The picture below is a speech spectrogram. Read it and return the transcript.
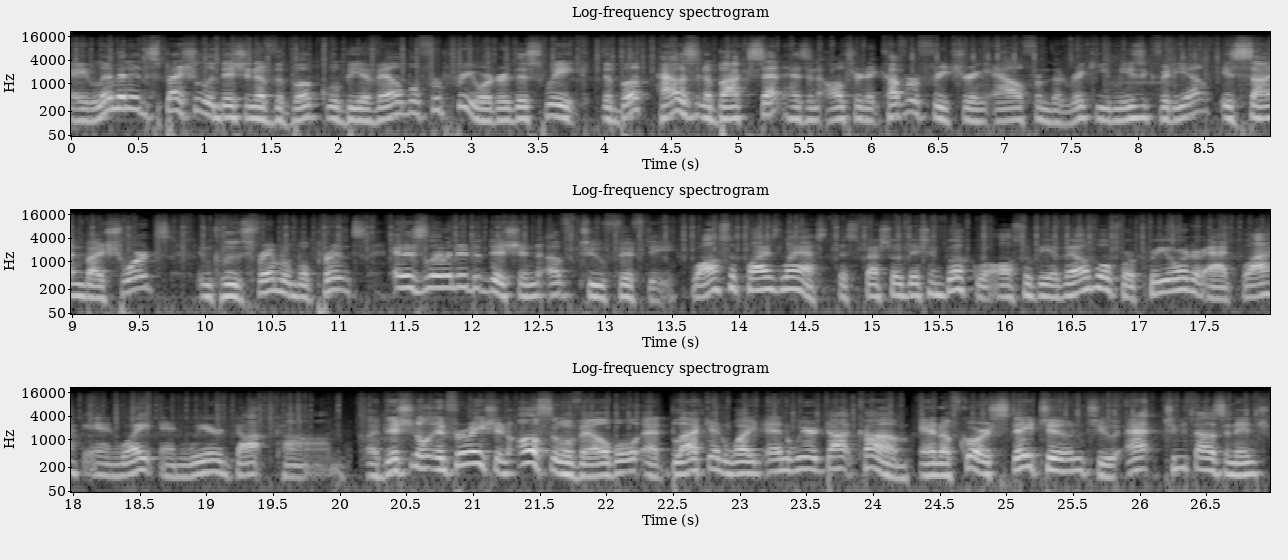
A limited special edition of the book will be available for pre order this week. The book, housed in a box set, has an alternate cover featuring Al from the Ricky music video, is signed by Schwartz, includes frameable prints, and is limited edition of 250. While supplies last, the special edition book will also be available for pre order at Black and White and Weird Additional information also available at blackandwhiteandweird.com. And of course, stay tuned to at 2000inch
